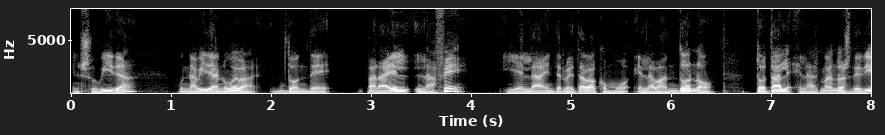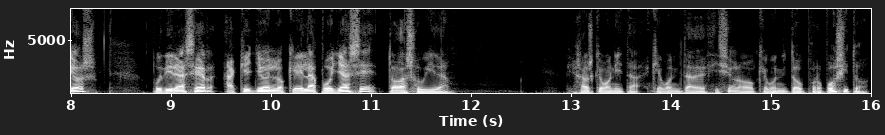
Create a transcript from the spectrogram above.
en su vida una vida nueva, donde para él la fe, y él la interpretaba como el abandono total en las manos de Dios, pudiera ser aquello en lo que él apoyase toda su vida. Fijaos qué bonita, qué bonita decisión o qué bonito propósito.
